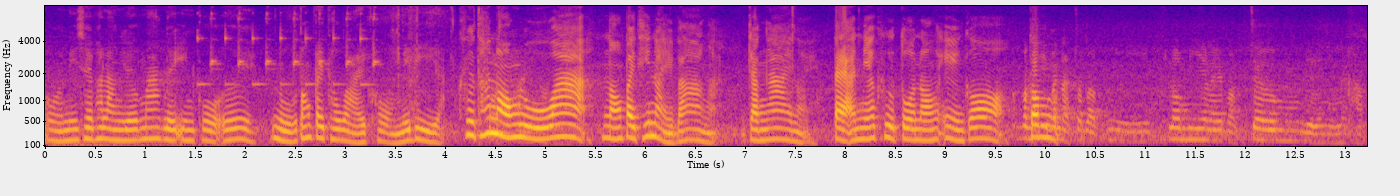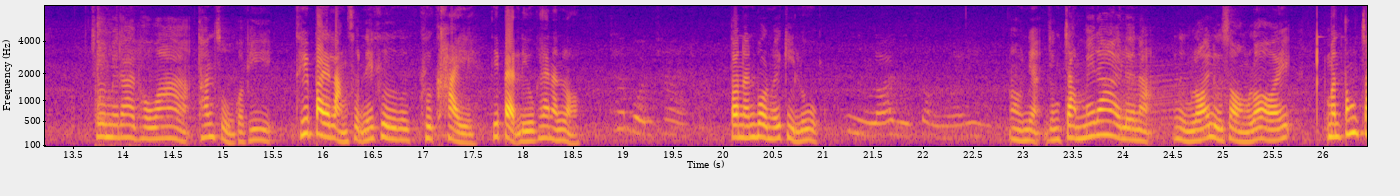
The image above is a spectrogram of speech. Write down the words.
โอ้นี่ใช้พลังเยอะมากเลยอิงโกเอ้ย หนูต้องไปถวายของไม่ดีอะ คือถ้าน้องรู้ว่าน้องไปที่ไหนบ้างอะ จะง่ายหน่อย แต่อันเนี้ยคือตัวน้องเองก็บางก็ทีมันอาจจะแบบมีเรามีอะไรแบบเจิมหรืออะไรอย่างนี้ไหมครับ ช่วยไม่ได้เพราะว่าท่านสูงกว่าพี่ ที่ไปหลังสุดนี่คือคือไข่ที่แปดริ้วแค่นั้นเหรอ ถ้าบนใช่ค่ะตอนนั้นบนไว้กี่ลูกหนึ่งร้อยหรือสองร้อยเองเอาเนี่ยยังจำไม่ได้เลยน่ะหนึ่งร้อยหรือสองร้อยมันต้องจ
